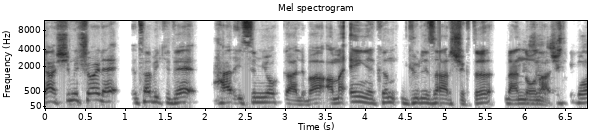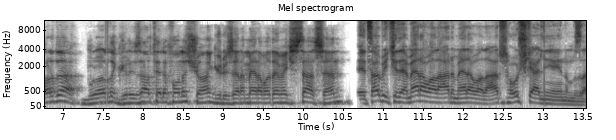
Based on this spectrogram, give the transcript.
Ya şimdi şöyle e, tabii ki de her isim yok galiba ama en yakın Gülizar çıktı. Ben de onu açtım. Bu arada bu arada Gülizar telefonda şu an Gülizar'a merhaba demek istersen. E tabii ki de merhabalar merhabalar. Hoş geldin yayınımıza.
